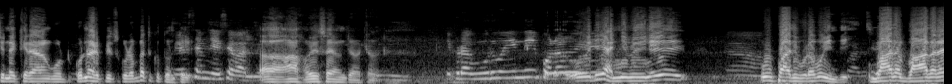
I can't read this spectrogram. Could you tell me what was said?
చిన్న కిరాణం కొట్టుకుని నడిపించుకుంటే బతుకుతుంటాయి వ్యవసాయం చేసేవాళ్ళు. ఆ, ఆ, వ్యవసాయం చేయటం. ఇప్పుడు ఆ ఊరు పోయింది పొలాలు పోయింది అన్ని పోయినాయి. ఉపాధి కూడా పోయింది. బాధ బాధనే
